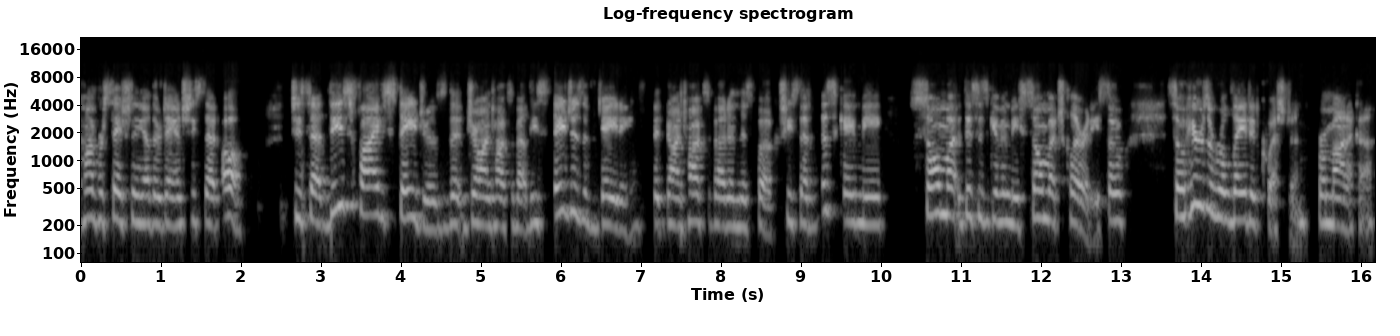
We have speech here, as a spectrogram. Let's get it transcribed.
conversation the other day, and she said, Oh, she said, these five stages that John talks about, these stages of dating that John talks about in this book, she said, this gave me so much, this has given me so much clarity. So, so here's a related question from Monica.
